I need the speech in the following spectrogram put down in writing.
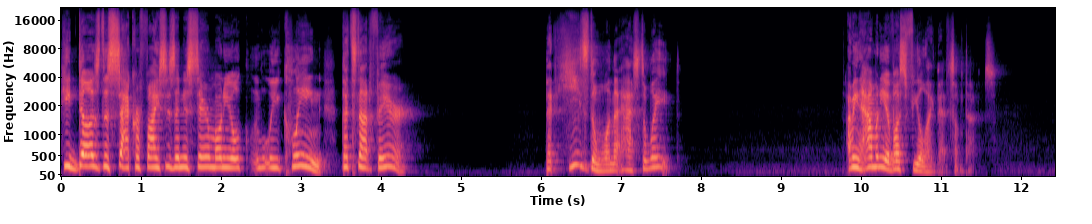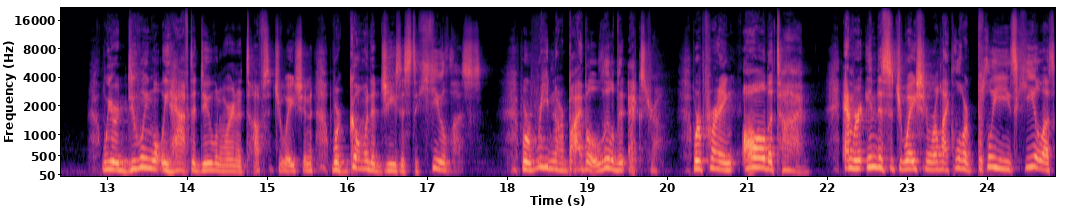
He does the sacrifices and is ceremonially clean. That's not fair that he's the one that has to wait. I mean, how many of us feel like that sometimes? We are doing what we have to do when we're in a tough situation. We're going to Jesus to heal us. We're reading our Bible a little bit extra. We're praying all the time. And we're in this situation, we're like, Lord, please heal us.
